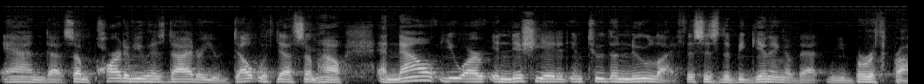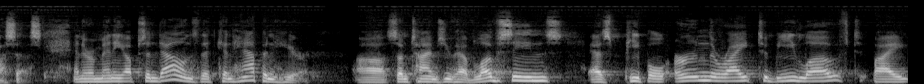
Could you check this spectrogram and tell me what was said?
and uh, some part of you has died or you've dealt with death somehow, and now you are initiated into the new life. This is the beginning of that rebirth process. And there are many ups and downs that can happen here. Uh, sometimes you have love scenes as people earn the right to be loved by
